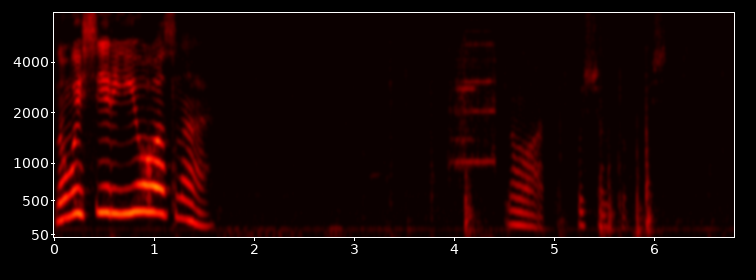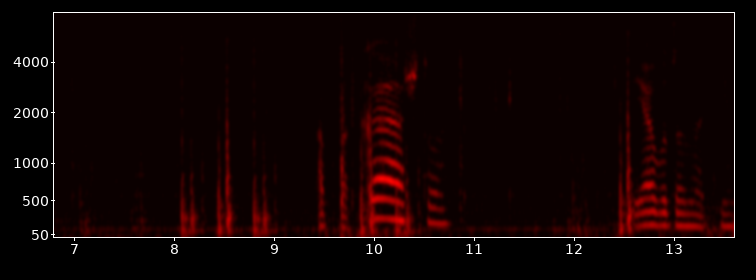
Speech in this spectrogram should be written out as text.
Ну вы серьезно? Ну ладно, пусть он тут посидит. А пока что я буду над ним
